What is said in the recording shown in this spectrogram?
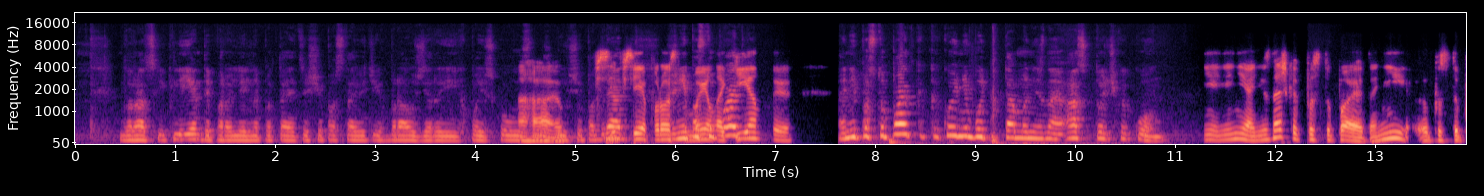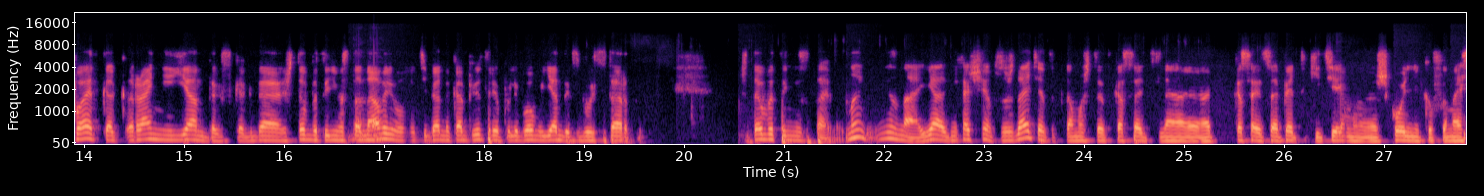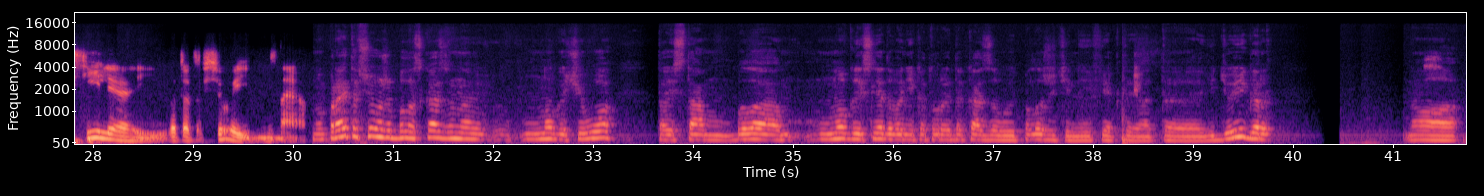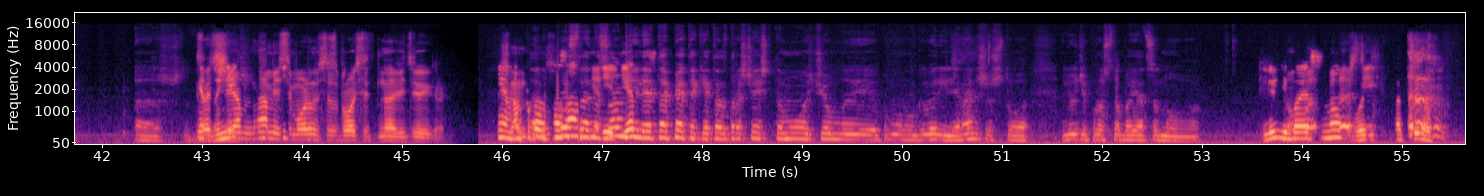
дурацкий клиент и параллельно пытается еще поставить их браузеры и их поисковую Ага, службу и все Все, подряд. все просто не поступает- мейл-агенты. Они поступают как какой-нибудь там, я не знаю, ask.com. Не-не-не, они знаешь, как поступают? Они э, поступают как ранний Яндекс, когда, что бы ты ни устанавливал, у тебя на компьютере по-любому Яндекс будет стартовать. Что бы ты ни ставил. Ну, не знаю, я не хочу обсуждать это, потому что это касательно, касается опять-таки темы школьников и насилия, и вот это все, и не знаю. Ну, про это все уже было сказано много чего. То есть там было много исследований, которые доказывают положительные эффекты от э, видеоигр. Но... э, что- Нет, ну Зачем не- нам, если можно все сбросить на видеоигры? Не, ну просто, просто на самом на деле, самом это- деле это опять-таки это возвращаясь к тому, о чем мы, по-моему, говорили раньше, что люди просто боятся нового. Люди Ну, боятся нового.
